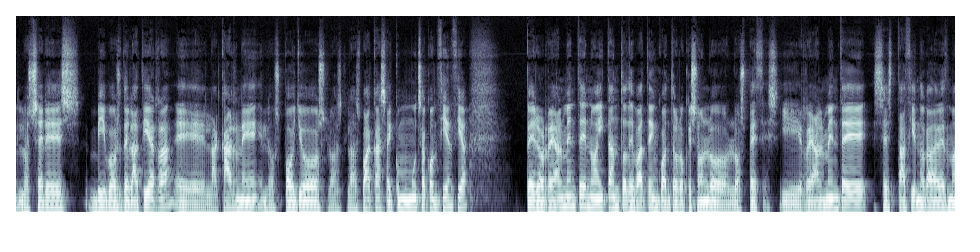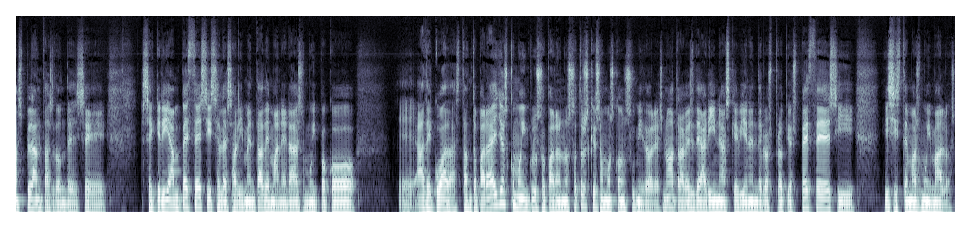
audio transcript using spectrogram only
los seres vivos de la tierra, eh, la carne, los pollos, las vacas, hay como mucha conciencia pero realmente no hay tanto debate en cuanto a lo que son los peces. Y realmente se está haciendo cada vez más plantas donde se, se crían peces y se les alimenta de maneras muy poco eh, adecuadas, tanto para ellos como incluso para nosotros que somos consumidores, ¿no? A través de harinas que vienen de los propios peces y, sistemas muy malos.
